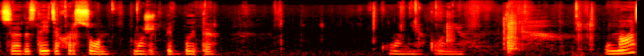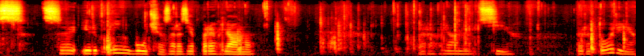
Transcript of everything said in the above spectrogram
Це, здається, Херсон можуть підбити. Коні, коні. У нас це Ірпінь Буча. Зараз я перегляну. Перегляну ці території.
